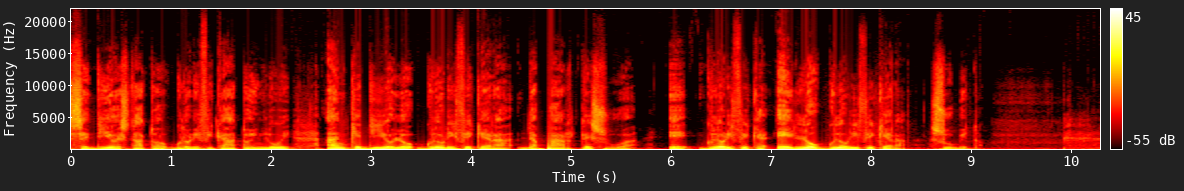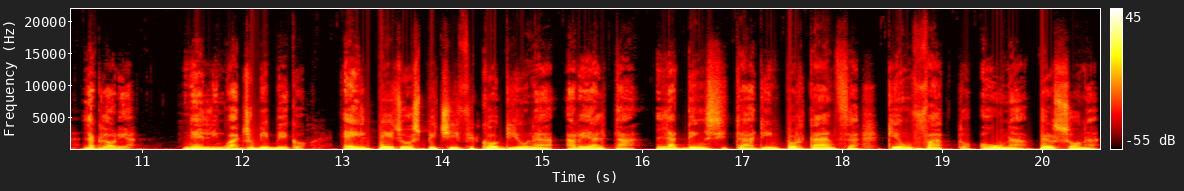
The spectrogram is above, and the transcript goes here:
Se Dio è stato glorificato in lui, anche Dio lo glorificherà da parte sua e, e lo glorificherà subito. La gloria, nel linguaggio biblico, è il peso specifico di una realtà, la densità di importanza che un fatto o una persona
